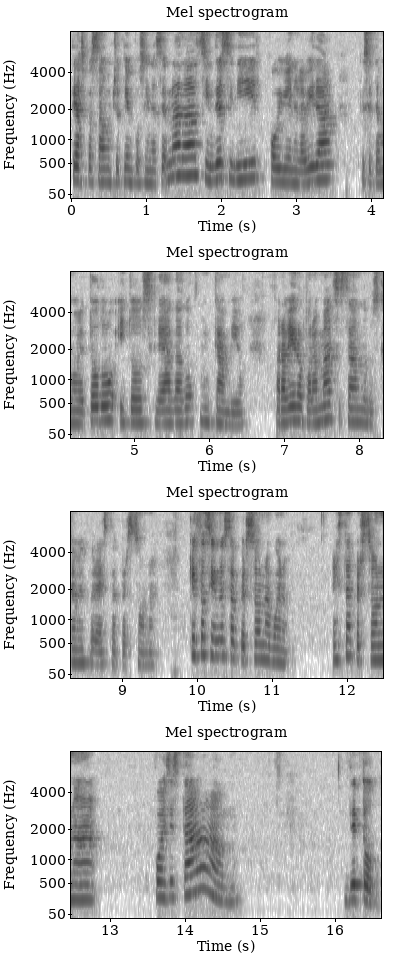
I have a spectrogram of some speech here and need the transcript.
te has pasado mucho tiempo sin hacer nada, sin decidir, hoy viene la vida, que se te mueve todo y todo se le ha dado un cambio. Para bien o para mal se están dando los cambios para esta persona. ¿Qué está haciendo esta persona? Bueno, esta persona pues está de todo.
